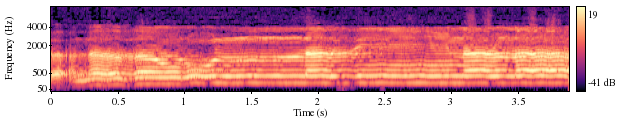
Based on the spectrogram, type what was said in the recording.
فنذر الذين لا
